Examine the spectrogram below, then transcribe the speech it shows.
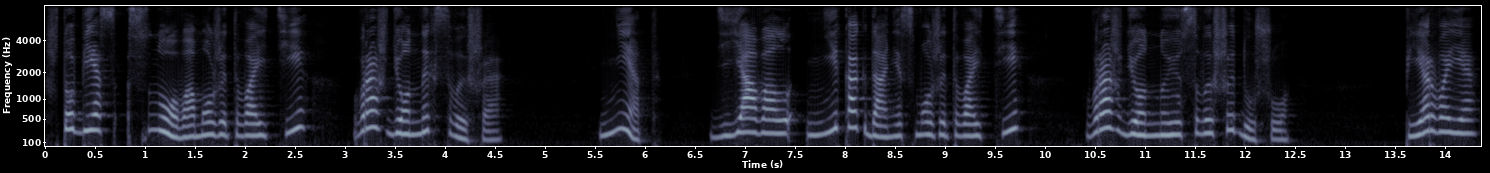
что бес снова может войти в рожденных свыше? Нет – дьявол никогда не сможет войти в рожденную свыше душу. Первое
